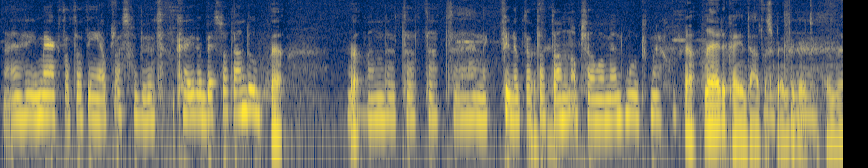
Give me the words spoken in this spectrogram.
Nou, en je merkt dat dat in jouw klas gebeurt, dan kan je er best wat aan doen. Ja. Ja. dat, dat, dat, uh, en ik vind ook dat dat dan op zo'n moment moet, maar goed. Ja, nee, dat kan je inderdaad als mentor uh, een uh,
